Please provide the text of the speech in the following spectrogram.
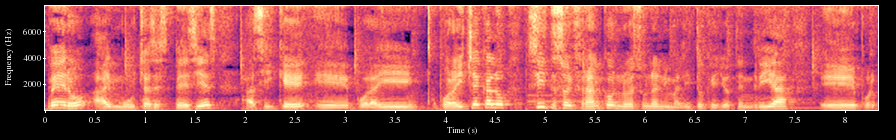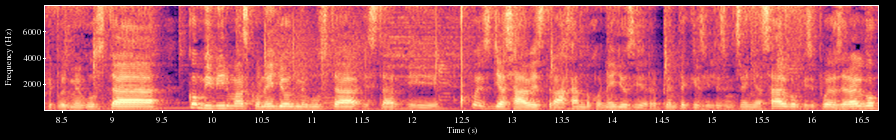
pero hay muchas especies, así que eh, por ahí, por ahí chécalo. Si te soy franco, no es un animalito que yo tendría, eh, porque pues me gusta convivir más con ellos, me gusta estar pues ya sabes, trabajando con ellos y de repente que si les enseñas algo, que se puede hacer algo,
